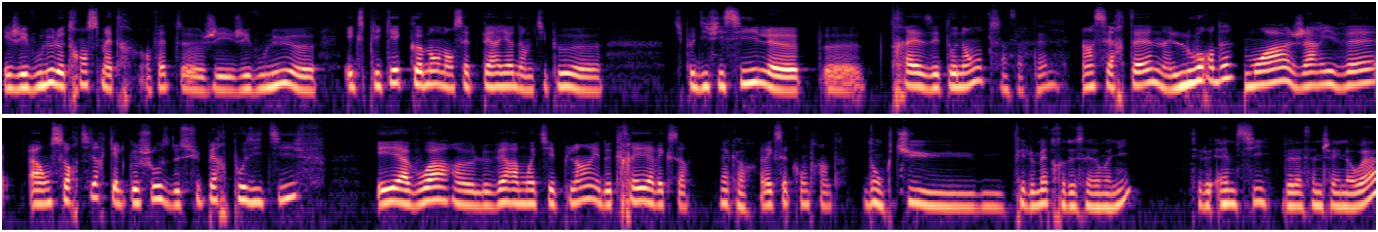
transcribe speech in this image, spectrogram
Et j'ai voulu le transmettre. En fait, euh, j'ai voulu euh, expliquer comment, dans cette période un petit peu, euh, un petit peu difficile, très étonnante, incertaine. incertaine, lourde, moi, j'arrivais à en sortir quelque chose de super positif et à voir euh, le verre à moitié plein et de créer avec ça. D'accord. Avec cette contrainte. Donc tu fais le maître de cérémonie, es le MC de la Sunshine Hour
